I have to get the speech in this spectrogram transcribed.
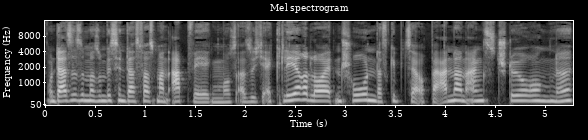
Und das ist immer so ein bisschen das, was man abwägen muss. Also ich erkläre Leuten schon, das gibt es ja auch bei anderen Angststörungen, ne,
